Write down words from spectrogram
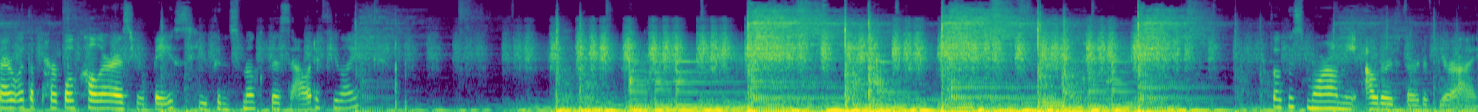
Start with a purple color as your base. You can smoke this out if you like. Focus more on the outer third of your eye.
